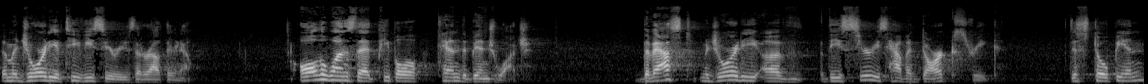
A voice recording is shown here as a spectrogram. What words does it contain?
the majority of TV series that are out there now. All the ones that people tend to binge watch. The vast majority of these series have a dark streak dystopian,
